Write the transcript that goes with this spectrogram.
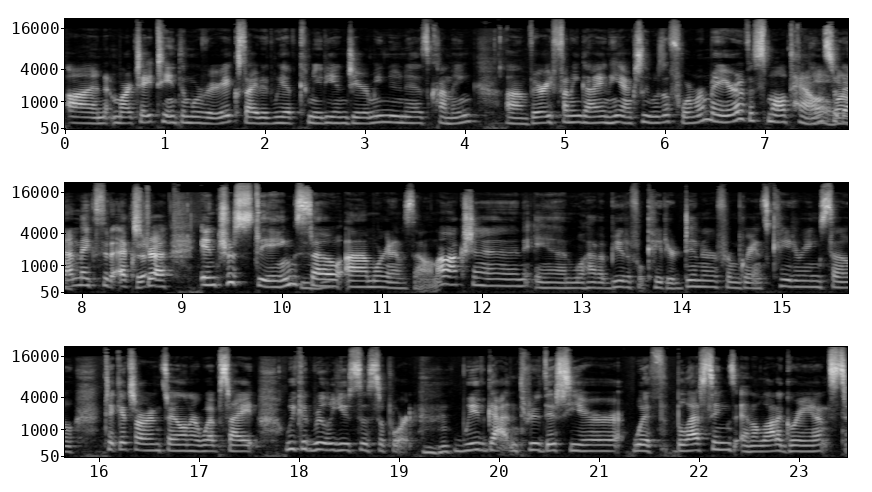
on March 18th, and we're very excited. We have comedian Jeremy Nunez coming, um, very funny guy, and he actually was a former mayor of a small town, oh, so wow. that makes it extra interesting. Mm-hmm. So um, we're going to have a silent auction, and we'll have a beautiful catered dinner from Grant's Catering. So tickets are on sale on our website. We could really use the support. Mm-hmm. We've gotten through this year with blessings and a lot of grants,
